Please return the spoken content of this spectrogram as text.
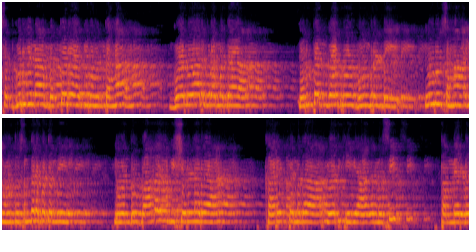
ಸದ್ಗುರುವಿನ ಭಕ್ತರು ಆಗಿರುವಂತಹ ಗೋಲ್ವಾರ್ ಗ್ರಾಮದ ವಿರುಪನ್ಗೌಡರು ಭೂಮರೆಡ್ಡಿ, ಇವರು ಸಹ ಈ ಒಂದು ಸಂದರ್ಭದಲ್ಲಿ ಈ ಒಂದು ಬಾಲಯೋಗಿ ಶರಣರ ಕಾರ್ಯಕ್ರಮದ ವೇದಿಕೆಗೆ ಆಗಮಿಸಿ ತಮ್ಮೆರಡು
